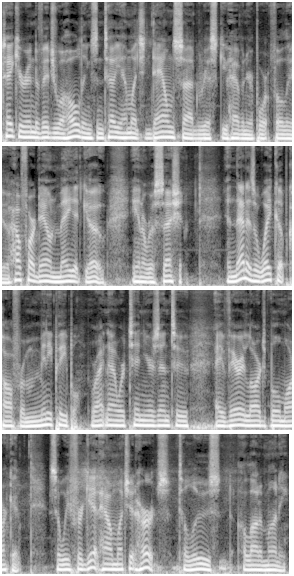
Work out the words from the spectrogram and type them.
take your individual holdings and tell you how much downside risk you have in your portfolio. How far down may it go in a recession? And that is a wake up call for many people. Right now, we're 10 years into a very large bull market. So we forget how much it hurts to lose a lot of money,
